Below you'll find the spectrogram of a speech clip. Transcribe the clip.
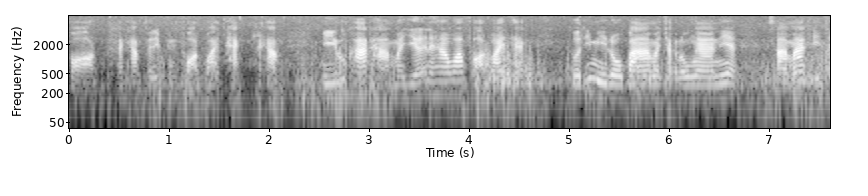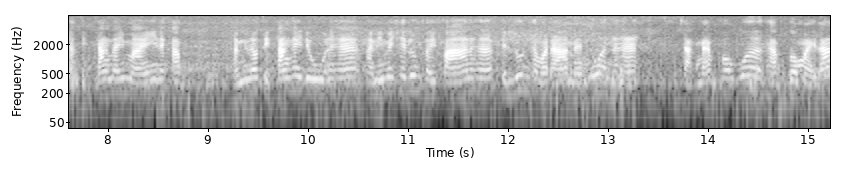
Ford นะครับ ตัวนี้เป็น Ford w i t e c นะครับ มีลูกค้าถามมาเยอะนะฮะว่า Ford w i t e c ตัวที่มีโลบาร์มาจากโรงงานเนี่ยสามารถที่จะติดตั้งได้ไหมนะครับ อันนี้เราติดตั้งให้ดูนะฮะ อันนี้ไม่ใช่รุ่นไฟฟ้านะฮะ เป็นรุ่นธรรมดาแมนนวลนะฮะ จาก Map Cover ครับ ตัวใหม่ล่า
